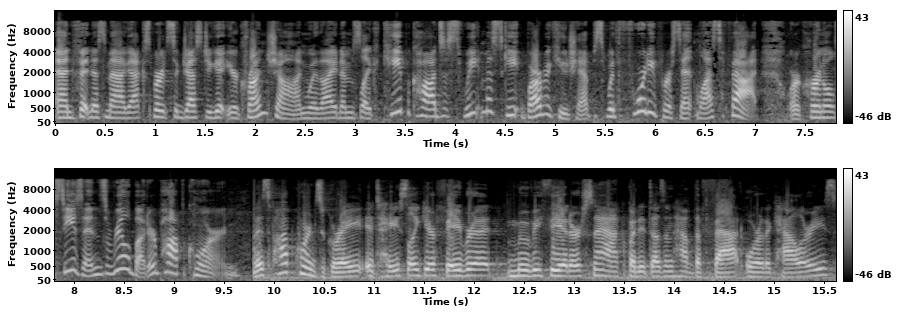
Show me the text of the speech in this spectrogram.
and Fitness Mag experts suggest you get your crunch on with items like Cape Cod's Sweet Mesquite barbecue chips with 40% less fat, or Kernel Season's real butter popcorn. This popcorn's great. It tastes like your favorite movie theater snack, but it doesn't have the fat or the calories.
